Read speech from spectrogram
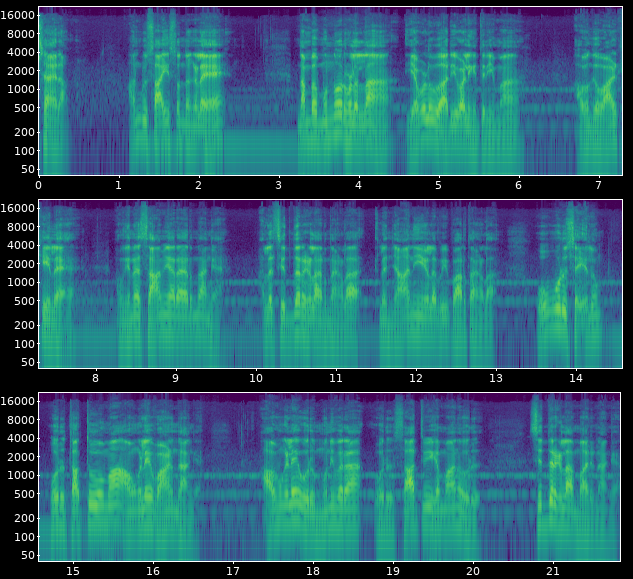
சாயராம். அன்பு சாய் சொந்தங்களே நம்ம முன்னோர்களெல்லாம் எவ்வளவு அறிவாளிங்க தெரியுமா? அவங்க வாழ்க்கையில் அவங்க என்ன சாமியாராக இருந்தாங்க? அல்ல சித்தர்களாக இருந்தாங்களா? இல்லை ஞானிகளை போய் பார்த்தாங்களா? ஒவ்வொரு செயலும் ஒரு தத்துவமாக அவங்களே வாழ்ந்தாங்க. அவங்களே ஒரு முனிவராக ஒரு சாத்வீகமான ஒரு சித்தர்களாக மாறினாங்க.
